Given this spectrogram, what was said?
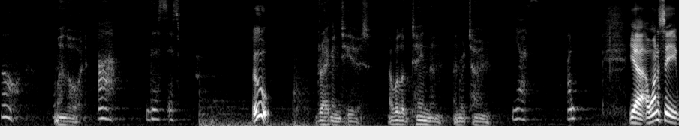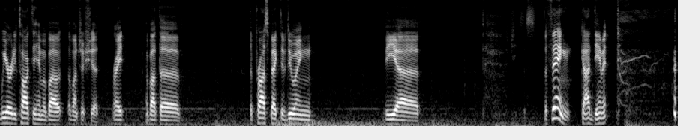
Oh, My lord, ah, this is. Ooh, dragon tears. I will obtain them and return. Yes. I'm. yeah, I want to say we already talked to him about a bunch of shit, right? About the the prospect of doing the uh Jesus. The thing. God damn it.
